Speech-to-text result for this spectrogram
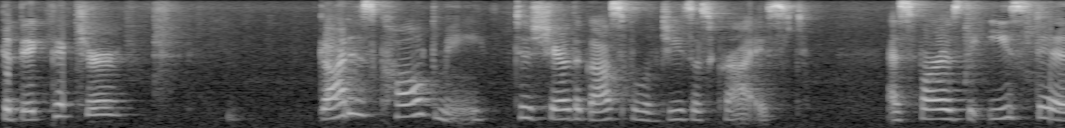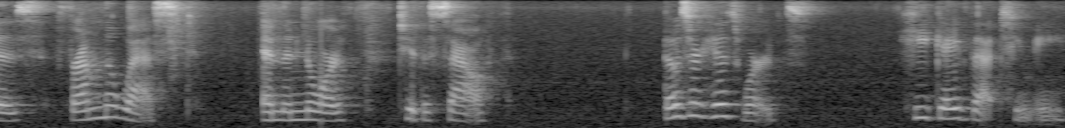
The big picture God has called me to share the gospel of Jesus Christ as far as the east is from the west and the north to the south. Those are his words. He gave that to me.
